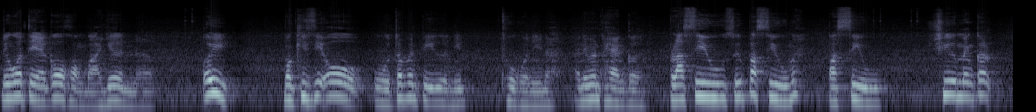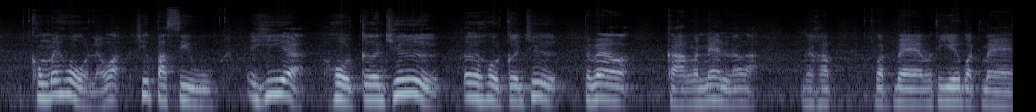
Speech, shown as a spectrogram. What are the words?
เรียกว่าเตียโก้ของบาเยิร์นนะครับ เอ้ยมาคิซิโอโอ้ถ้าเป็นปีอื่นนี่ถูกกว่านี้นะ อันนี้มันแพงเกินปลาซิล ซื้อปลาซิลไหมปลาซิล ชื่อมันก็คงไม่โหดแล้วอะชื่อปลาซิลไอ้เฮียโหดเกินชื่อ เออโหดเกินชื่อ แต่ไม่เอากลางมันแน่นแล้วล่ะนะครับบอดแมร์มาทีเยอบอดแมร์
